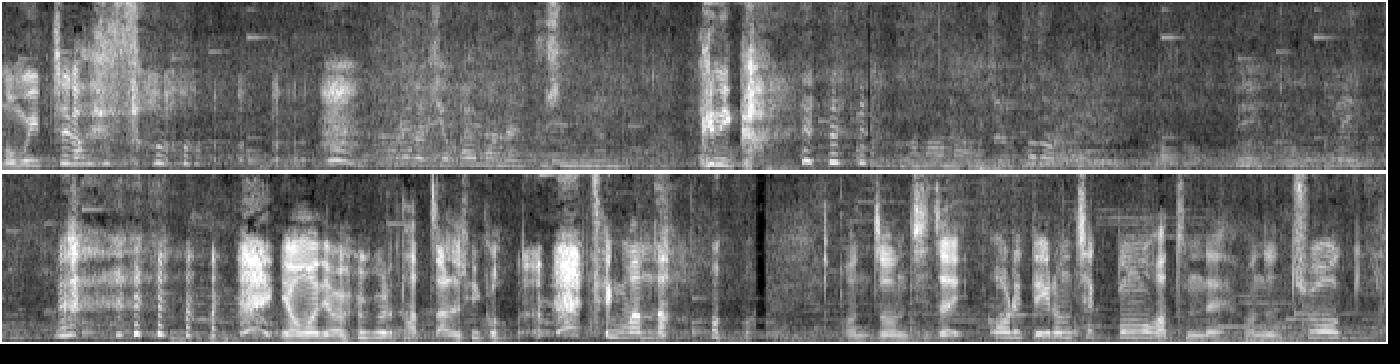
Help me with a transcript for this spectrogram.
너무 입체가 됐어. 우리가 기억할 만한 96년도 그니까. 바나나, 스트로베리, 메이플, 그레이프. 영원히 얼굴 다 잘리고 책만 나오고 완전 진짜 어릴 때 이런 책 본 것 같은데 완전 추억이다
